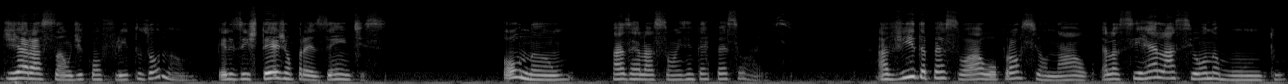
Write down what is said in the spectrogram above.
de geração de conflitos ou não. Eles estejam presentes ou não nas relações interpessoais. A vida pessoal ou profissional, ela se relaciona muito,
